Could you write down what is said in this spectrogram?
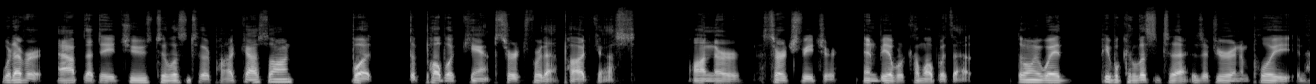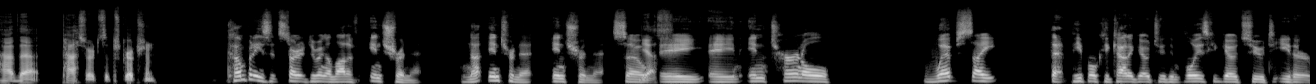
whatever app that they choose to listen to their podcasts on, but the public can't search for that podcast on their search feature and be able to come up with that. The only way people can listen to that is if you're an employee and have that password subscription. Companies that started doing a lot of intranet, not internet, intranet. So Yes. a, a an internal website that people could kind of go to, the employees could go to to either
